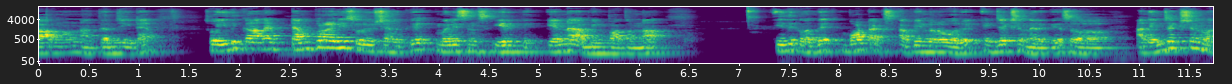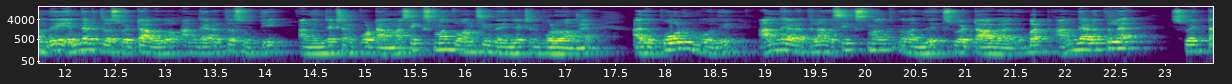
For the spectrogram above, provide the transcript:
காரணம்னு நான் தெரிஞ்சுக்கிட்டேன். ஸோ இதுக்கான டெம்பரரி சொல்யூஷனுக்கு மெடிசின்ஸ் இருக்கு. என்ன அப்படின்னு பார்த்தோம்னா இதுக்கு வந்து பாட்டாக்ஸ் அப்படின்ற ஒரு இன்ஜெக்ஷன் இருக்கு. ஸோ அந்த இன்ஜெக்ஷன் வந்து எந்த இடத்துல ஸ்வெட் ஆகுதோ அந்த இடத்த சுத்தி அந்த இன்ஜெக்ஷன் போட்டாங்கன்னா சிக்ஸ் மந்த் ஒன்ஸ் இந்த இன்ஜெக்ஷன் போடுவாங்க. அது போடும்போது அந்த இடத்துல அந்த சிக்ஸ் மந்த் வந்து ஸ்வெட் ஆகாது. பட் அந்த இடத்துல ஸ்வெட்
